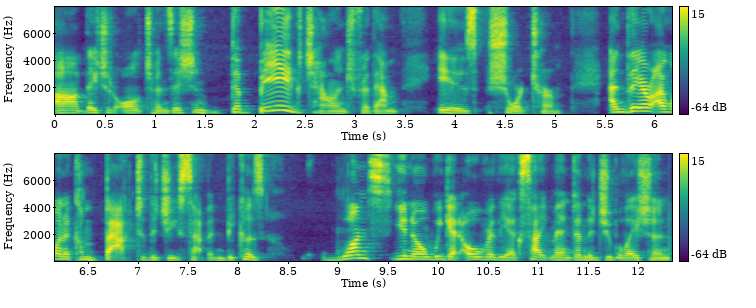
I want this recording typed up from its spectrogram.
uh, they should all transition. The big challenge for them is short term. And there I want to come back to the G7 because once you know we get over the excitement and the jubilation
